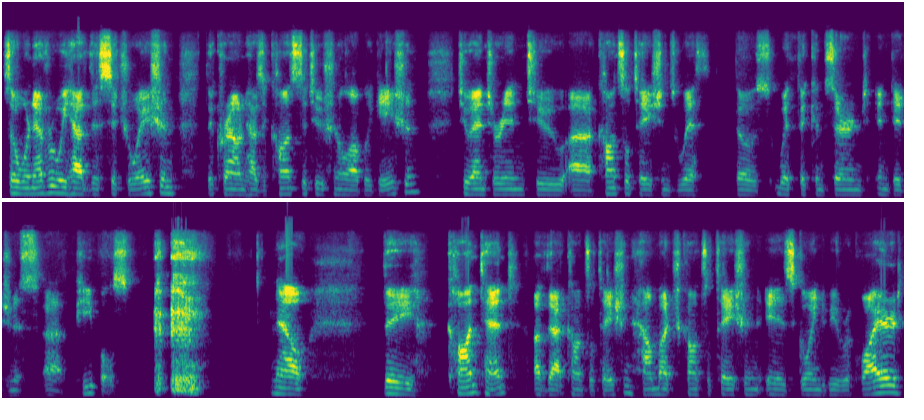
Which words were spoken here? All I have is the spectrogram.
So, whenever we have this situation, the Crown has a constitutional obligation to enter into uh, consultations with those with the concerned Indigenous uh, peoples. now, the content of that consultation, how much consultation is going to be required,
